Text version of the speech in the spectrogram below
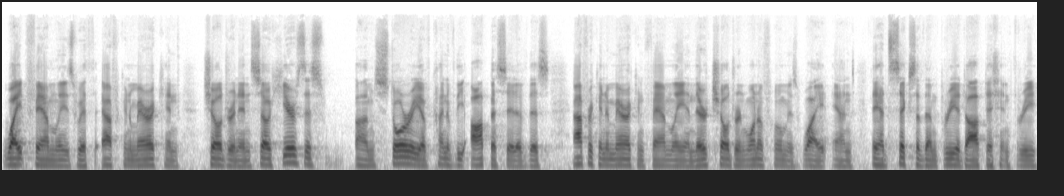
white families with African American children. And so here's this um, story of kind of the opposite of this African American family and their children, one of whom is white. And they had six of them, three adopted and three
